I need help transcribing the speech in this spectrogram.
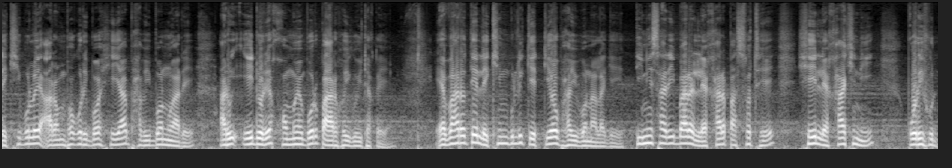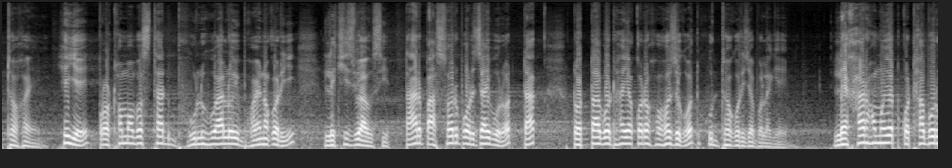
লিখিবলৈ আৰম্ভ কৰিব সেয়া ভাবিব নোৱাৰে আৰু এইদৰে সময়বোৰ পাৰ হৈ গৈ থাকে। এবাৰতে লিখিম বুলি কেতিয়াও ভাবিব নালাগে। তিনি চাৰিবাৰ লেখাৰ পাছতহে সেই লেখাখিনি পৰিশুদ্ধ হয়। সেয়ে প্ৰথম অৱস্থাত ভুল হোৱালৈ ভয় নকৰি লিখি যোৱা উচিত। তাৰ পাছৰ পৰ্যায়বোৰত তাক তত্ত্বাৱধায়কৰ সহযোগত শুদ্ধ কৰি যাব লাগে। লেখাৰ সময়ত কথাবোৰ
